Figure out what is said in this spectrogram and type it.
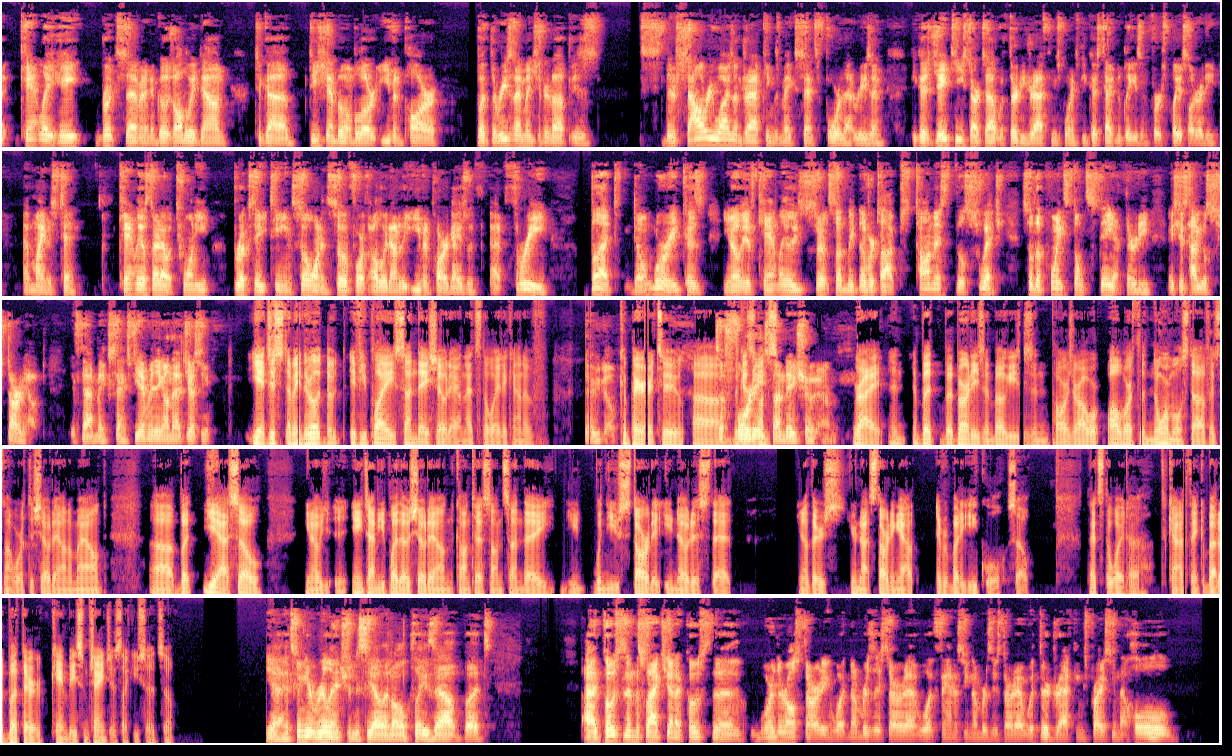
eight, Brooks seven, and it goes all the way down to uh, and below are even par. But the reason I mentioned it up is their salary wise on DraftKings makes sense for that reason because JT starts out with 30 DraftKings points because technically he's in first place already at minus 10. Cantlay will start out with 20, Brooks 18, so on and so forth, all the way down to the even par guys with at three. But don't worry because you know if Cantlay suddenly overtops Thomas, they'll switch. So the points don't stay at 30. It's just how you'll start out, if that makes sense. Do you have anything on that, Jesse? Yeah, just I mean, the, the, if you play Sunday Showdown, that's the way to kind of there you go. Compare it to um, it's a four day Sunday showdown, right? And but but birdies and bogeys and pars are all all worth the normal stuff. It's not worth the showdown amount. Uh, but yeah, so you know, anytime you play those showdown contests on Sunday, you when you start it, you notice that you know there's you're not starting out everybody equal. So that's the way to to kind of think about it. But there can be some changes, like you said. So yeah, it's going to get really interesting to see how it all plays out. But I posted in the Slack chat. I post the where they're all starting, what numbers they start at, what fantasy numbers they start at with their DraftKings pricing. That whole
